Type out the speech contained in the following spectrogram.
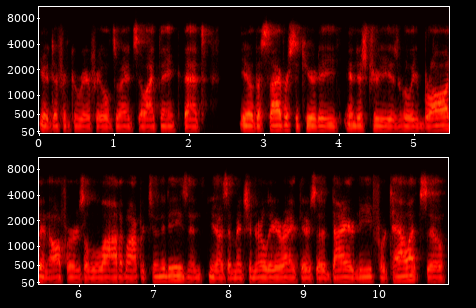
you know, different career fields, right? So I think that, you know, the cybersecurity industry is really broad and offers a lot of opportunities. And, you know, as I mentioned earlier, right, there's a dire need for talent. So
